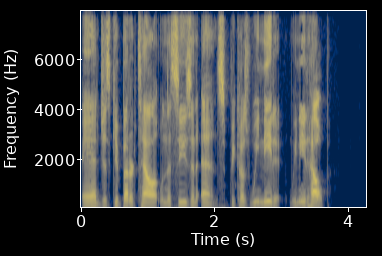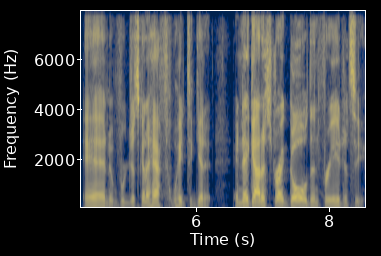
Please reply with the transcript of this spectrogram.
and just get better talent when the season ends because we need it. We need help. And we're just going to have to wait to get it. And they got to strike gold in free agency.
